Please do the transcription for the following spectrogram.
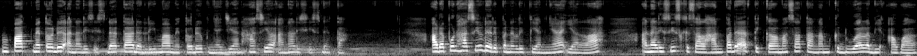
4. Metode analisis data, dan 5. Metode penyajian hasil analisis data. Adapun hasil dari penelitiannya ialah analisis kesalahan pada artikel masa tanam kedua lebih awal.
